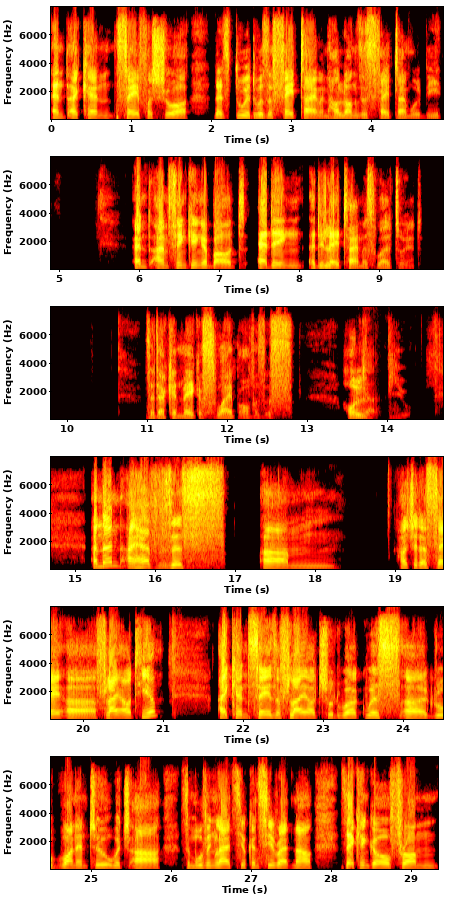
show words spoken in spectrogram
And I can say for sure, let's do it with a fade time and how long this fade time will be. And I'm thinking about adding a delay time as well to it. That I can make a swipe over this whole yeah. view. And then I have this, um, how should I say, uh, flyout here. I can say the flyout should work with uh, group one and two, which are the moving lights you can see right now. They can go from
